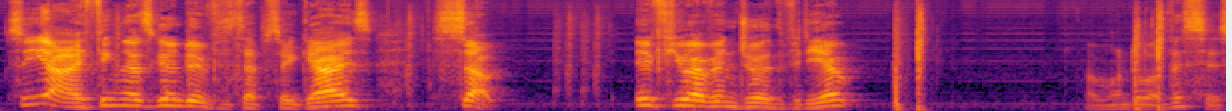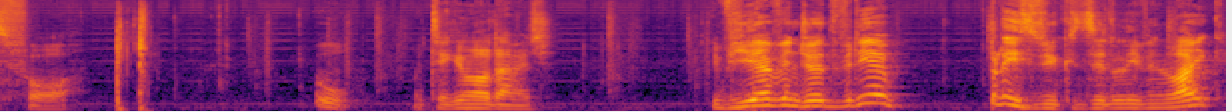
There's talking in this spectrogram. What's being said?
So yeah, I think that's going to do it for this episode, guys. So, if you have enjoyed the video... I wonder what this is for. Oh, we're taking a lot of damage. If you have enjoyed the video, please do consider leaving a like.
